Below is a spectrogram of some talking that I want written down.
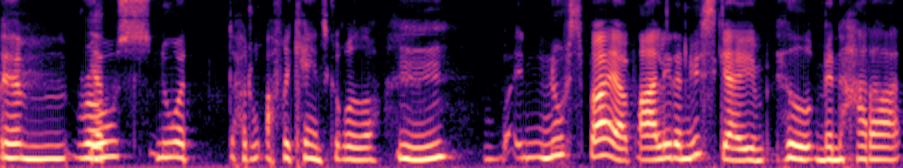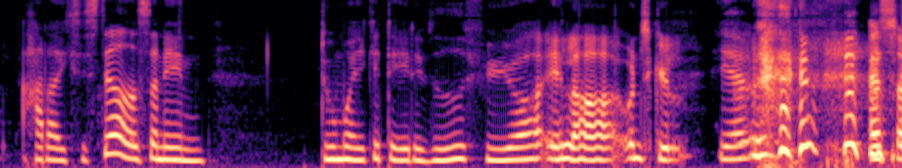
Øhm, Rose, nu er, har du afrikanske rødder. Mm. Nu spørger jeg bare lidt af nysgerrighed, men har der, har der eksisteret sådan en, du må ikke date hvide fyre, eller undskyld, Ja. altså,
